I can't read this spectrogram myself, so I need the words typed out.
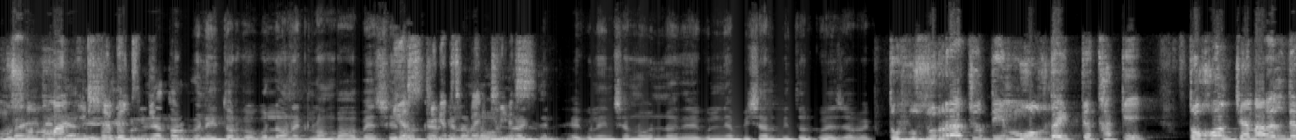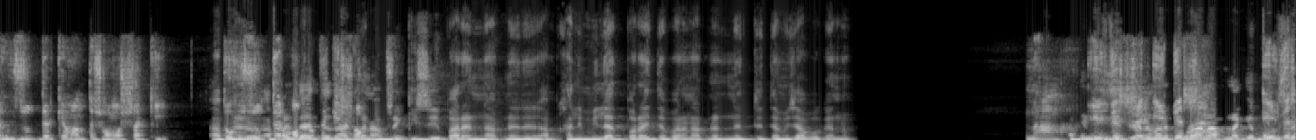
মুসলমান হিসেবে তর্ক নেই। তর্ক করলে অনেক লম্বা হবে। সেই গেলাম না অন্য। একদিন। এগুলি ইনশাল্লাহ অন্য একদিন। এগুলি নিয়ে বিশাল বিতর্ক হয়ে যাবে। তো হুজুররা যদি মূল দায়িত্বে থাকে তখন জেনারেলদের হুজুরদেরকে মানতে সমস্যা কি? দায়িত্ব থাকবেন আপনি কিছুই পারেন না। আপনার খালি মিলাদ পড়াইতে পারেন। আপনার নেতৃত্বে আমি যাব কেন? না মানে কোরআন আপনাকে বলছে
